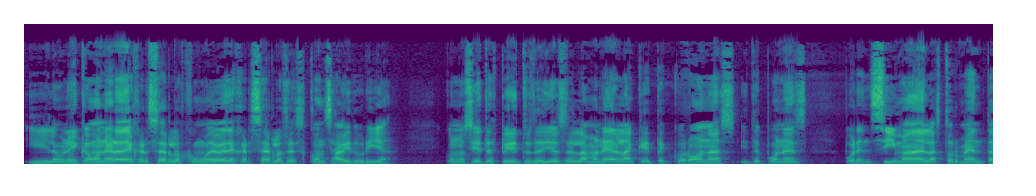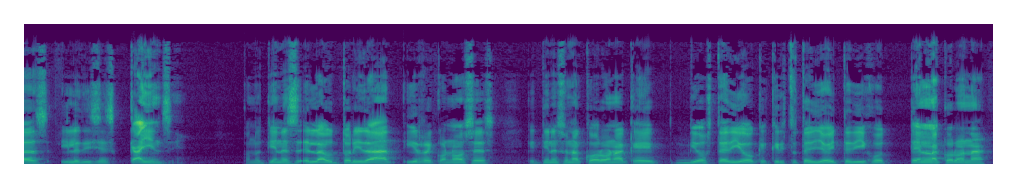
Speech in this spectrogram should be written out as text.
Y la única manera de ejercerlos como debes de ejercerlos es con sabiduría. Con los siete espíritus de Dios es la manera en la que te coronas y te pones por encima de las tormentas y les dices cállense. Cuando tienes la autoridad y reconoces que tienes una corona que Dios te dio, que Cristo te dio y te dijo, ten la corona,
